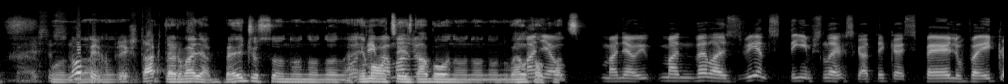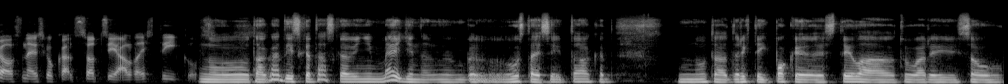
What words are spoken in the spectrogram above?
Es esmu nopirku priekš Tur vaļā beidžus un, un, un, un Būtībā emocijas dabū un, un, un, un vēl kaut jau, kāds. Man jau man vēl aizvien Steams liekas kā tikai spēļu veikals, nevis kaut kāds sociālais tīkls. Nu, tagad izskatās, ka viņi mēģina b- uztaisīt tā, ka nu, tāda rīktīgi pokēja stilā tu arī savu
